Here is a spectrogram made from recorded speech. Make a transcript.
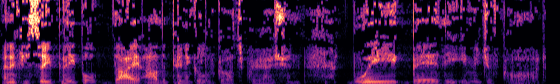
And if you see people, they are the pinnacle of God's creation. We bear the image of God.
